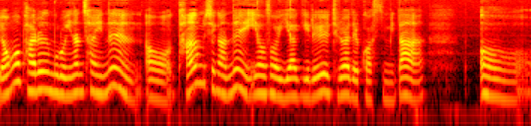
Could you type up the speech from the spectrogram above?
영어 발음으로 인한 차이는, 어, 다음 시간에 이어서 이야기를 드려야 될 것 같습니다. 어,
